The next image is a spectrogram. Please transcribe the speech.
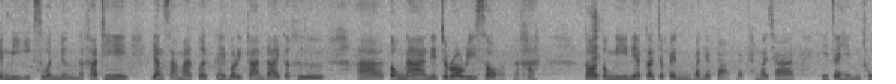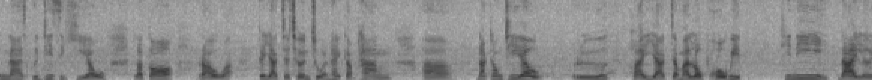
ยังมีอีกส่วนหนึ่งนะคะ ที่ยังสามารถเปิดให้บริการได้ก็คืออาต้องนา Natural Resort นะคะ ก็ตรงนี้เนี่ยก็จะเป็นบรรยากาศแบบธรรมชาติที่จะเห็นทุ่งนาพื้นที่สีเขียว แล้วก็เราอะก็อยากจะเชิญชวนให้กับทางนักท่องเที่ยว หรือใครอยากจะมาหลบโควิดที่นี่ได้เลย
